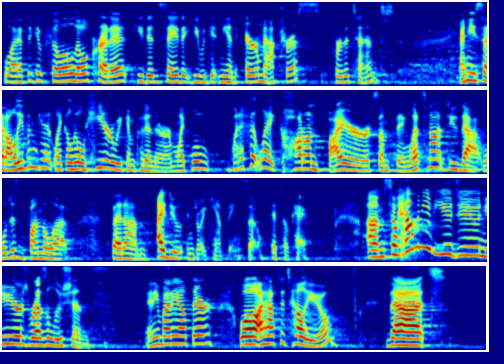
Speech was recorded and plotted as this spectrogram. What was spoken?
Well, I have to give Phil a little credit. He did say that he would get me an air mattress for the tent. And he said, I'll even get like a little heater we can put in there. I'm like, well, what if it like caught on fire or something? Let's not do that. We'll just bundle up. But um, I do enjoy camping, so it's okay. Um, so, how many of you do New Year's resolutions? Anybody out there? Well, I have to tell you that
